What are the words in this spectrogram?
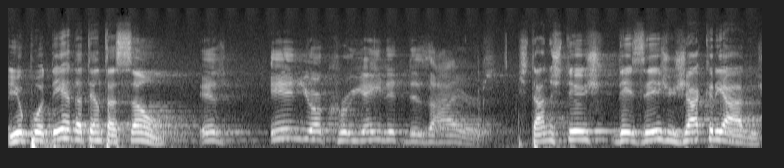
E o poder da tentação is in your created desires. está nos teus desejos já criados.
